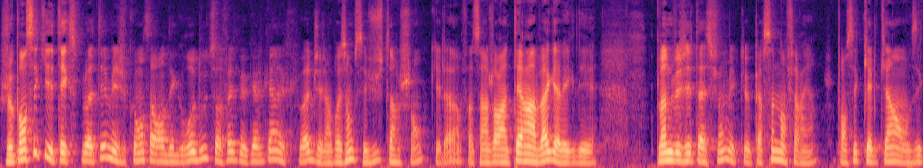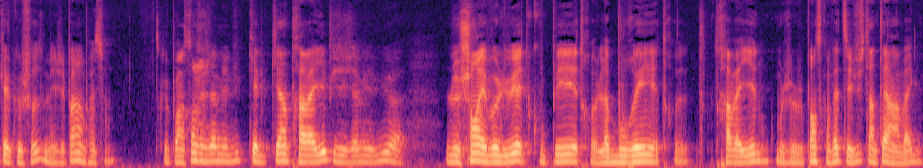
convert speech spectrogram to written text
Je pensais qu'il était exploité, mais je commence à avoir des gros doutes sur le fait que quelqu'un exploite. J'ai l'impression que c'est juste un champ qui est là. Enfin, c'est un genre un terrain vague avec des plein de végétation, mais que personne n'en fait rien. Je pensais que quelqu'un en faisait quelque chose, mais j'ai pas l'impression. Parce que pour l'instant, j'ai jamais vu quelqu'un travailler, puis j'ai jamais vu le champ évoluer, être coupé, être labouré, être travaillé. Donc je pense qu'en fait, c'est juste un terrain vague.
